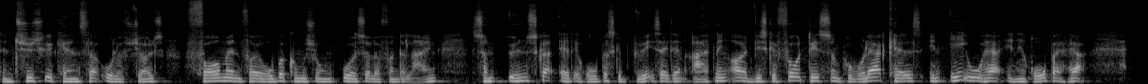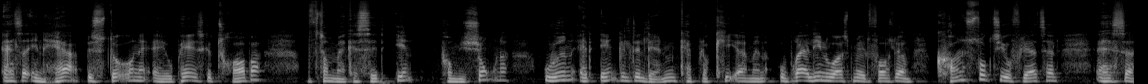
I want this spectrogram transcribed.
den tyske kansler Olaf Scholz, formand for Europakommissionen Ursula von der Leyen, som ønsker, at Europa skal bevæge sig i den retning, og at vi skal få det, som populært kaldes en EU her, en Europa her. Altså en her bestående af europæiske tropper, som man kan sætte ind på missioner uden at enkelte lande kan blokere. Man opererer lige nu også med et forslag om konstruktiv flertal. Altså,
